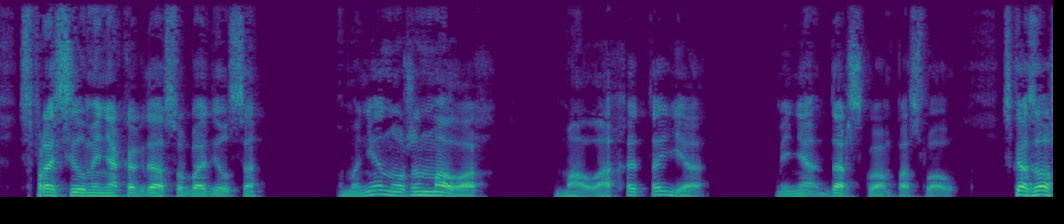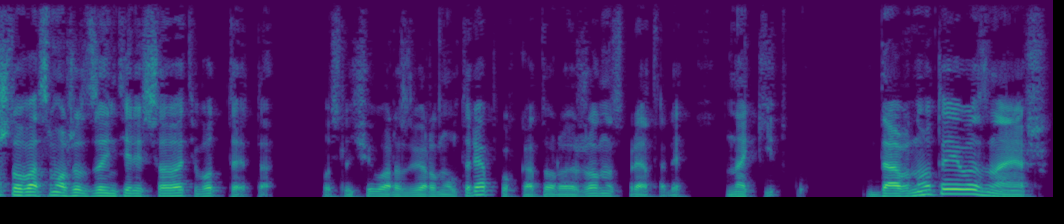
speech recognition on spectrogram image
— спросил меня, когда освободился. «Мне нужен Малах». «Малах — это я. Меня Дарс к вам послал. Сказал, что вас может заинтересовать вот это». После чего развернул тряпку, в которую жены спрятали, накидку. «Давно ты его знаешь?»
